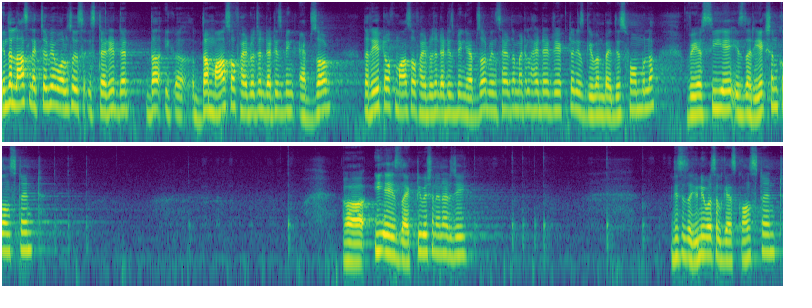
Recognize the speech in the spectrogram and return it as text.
In the last lecture we have also studied that the, uh, the mass of hydrogen that is being absorbed, the rate of mass of hydrogen that is being absorbed inside the metal hydride reactor is given by this formula where Ca is the reaction constant Uh, EA is the activation energy, this is the universal gas constant,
